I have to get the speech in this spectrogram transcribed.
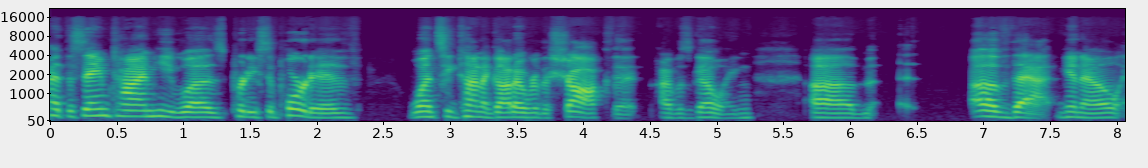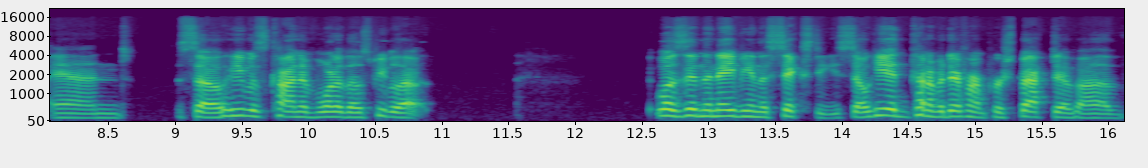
at the same time he was pretty supportive once he kind of got over the shock that i was going um of that, you know, and so he was kind of one of those people that was in the Navy in the 60s. So he had kind of a different perspective of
